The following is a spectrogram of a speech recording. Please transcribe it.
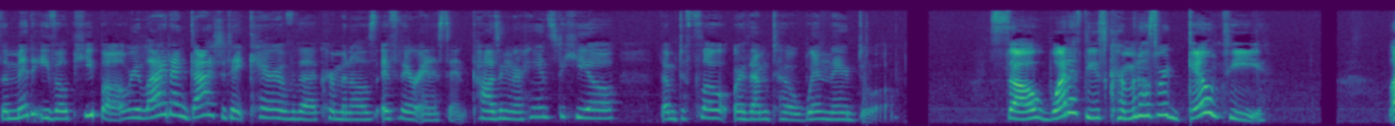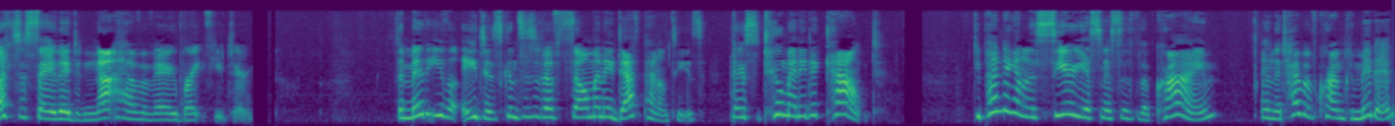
The medieval people relied on God to take care of the criminals if they were innocent, causing their hands to heal, them to float, or them to win their duel. So, what if these criminals were guilty? Let's just say they did not have a very bright future. The medieval ages consisted of so many death penalties, there's too many to count. Depending on the seriousness of the crime and the type of crime committed,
